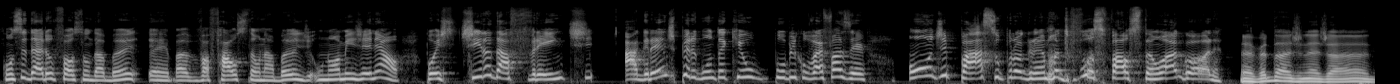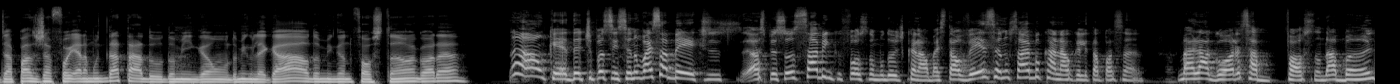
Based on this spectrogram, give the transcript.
Considero o Faustão da Band, é, Faustão na Band, um nome genial, pois tira da frente a grande pergunta que o público vai fazer. Onde passa o programa do Faustão agora? É verdade, né? Já, já, já foi, era muito datado o Domingão, Domingo Legal, Domingão do Faustão, agora não, que é de, tipo assim, você não vai saber. Que as pessoas sabem que o Faustão mudou de canal, mas talvez você não saiba o canal que ele tá passando. Mas agora, sabe, Faustão da Band,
